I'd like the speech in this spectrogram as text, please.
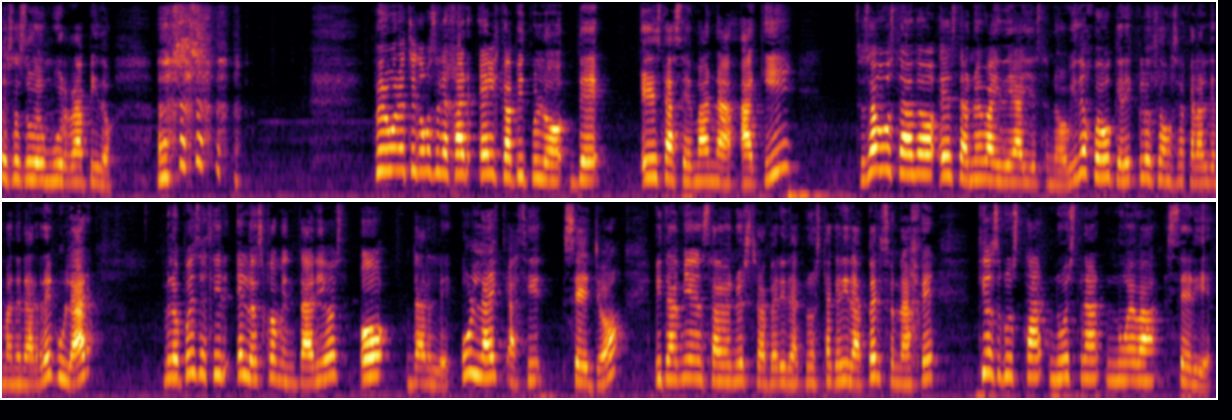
Eso sube muy rápido. Pero bueno, chicos, vamos a dejar el capítulo de esta semana aquí. Si os ha gustado esta nueva idea y este nuevo videojuego, queréis que lo subamos al canal de manera regular, me lo podéis decir en los comentarios o darle un like, así sé yo. Y también sabe nuestra querida, nuestra querida personaje que os gusta nuestra nueva serie.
